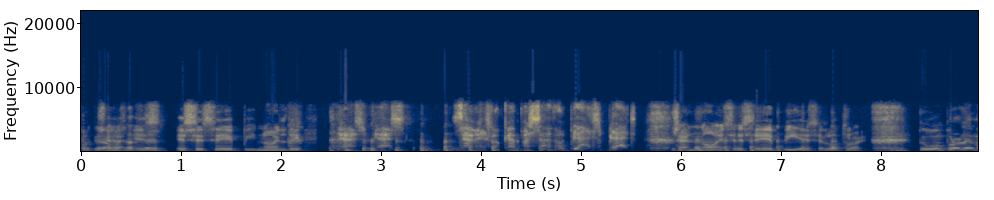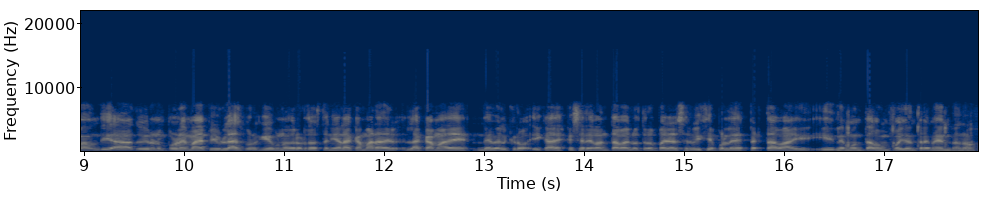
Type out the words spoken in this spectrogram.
Porque O sea, vamos a es, hacer... es ese EPI, no el de plas, plas. ¿Sabes lo que ha. O sea, no es ese EPI, es el otro. EPI. Tuvo un problema un día, tuvieron un problema de Piblas porque uno de los dos tenía la, cámara de- la cama de, de velcro y cada vez que se levantaba el otro para ir al servicio pues le despertaba y, y le montaba un follón tremendo, ¿no?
